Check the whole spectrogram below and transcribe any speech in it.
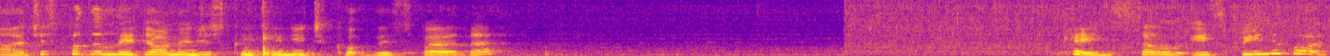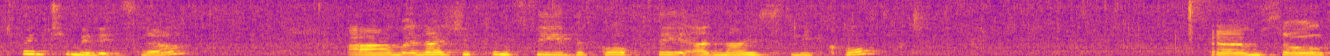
Uh, just put the lid on and just continue to cook this further. Okay, so it's been about 20 minutes now. Um, and as you can see, the gofte are nicely cooked. Um, so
